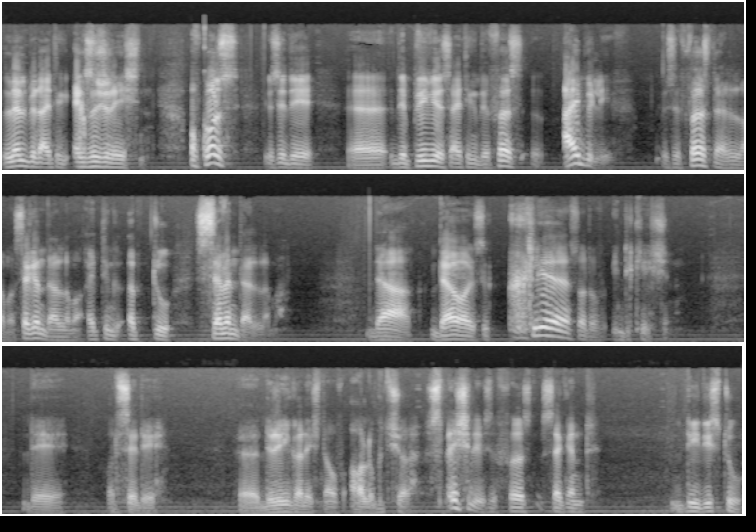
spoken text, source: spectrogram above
little bit, I think, exaggeration. Of course, you see, the, uh, the previous, I think, the first, I believe, is the first Dalai Lama, second Dalai Lama, I think up to seven Dalai Lama there, there was a clear sort of indication, the, what say, the, uh, the reincarnation of Avalokiteshvara, especially the first, second, these two.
